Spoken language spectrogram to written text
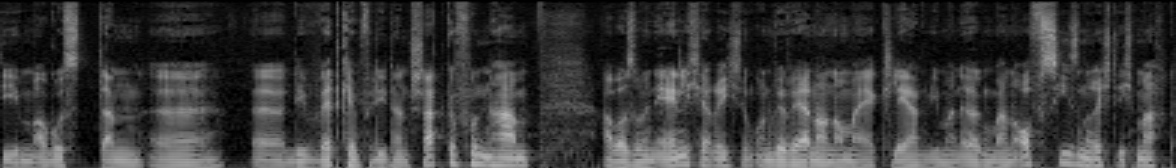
die im August dann äh, äh, die Wettkämpfe, die dann stattgefunden haben, aber so in ähnlicher Richtung. Und wir werden auch nochmal erklären, wie man irgendwann Off-Season richtig macht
